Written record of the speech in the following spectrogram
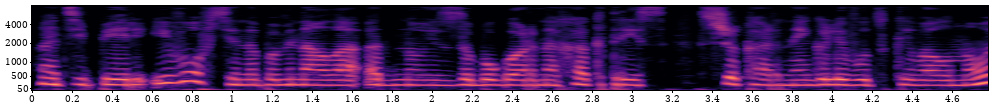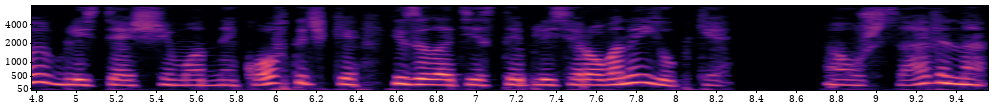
а теперь и вовсе напоминала одну из забугорных актрис с шикарной голливудской волной в блестящей модной кофточке и золотистой плесированной юбке. А уж Савина,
